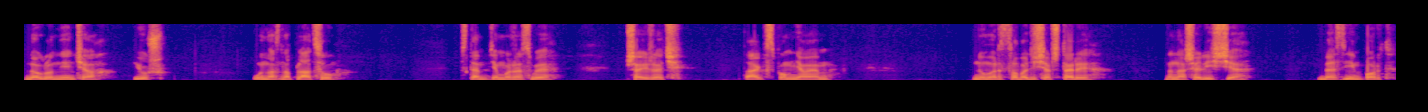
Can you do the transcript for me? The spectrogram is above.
do oglądnięcia już u nas na placu. Wstępnie można sobie przejrzeć, tak jak wspomniałem, numer 124 na naszej liście bez import.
